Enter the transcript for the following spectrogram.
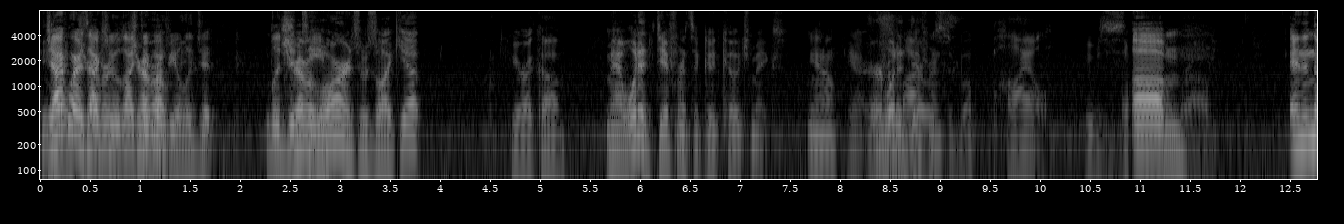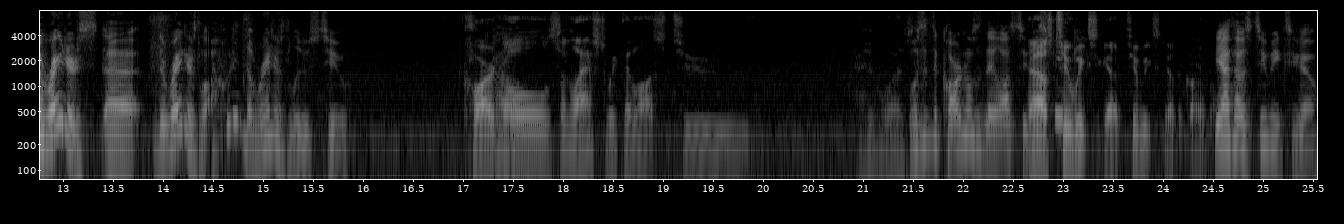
Yeah, Jaguars Trevor- actually look like Trevor- they might be a legit legit Trevor team. Lawrence was like, "Yep, here I come." Man, what a difference a good coach makes, you know? Yeah, Urban what a Meyer difference. was a pile. He was just a pile, Um, bro. And then the Raiders uh the Raiders who did the Raiders lose to? Cardinals, and last week they lost to. Who was? Was it the Cardinals that they lost to? No, it this was two weeks ago. Two weeks ago, the Cardinals. Yeah, I thought it was two weeks ago.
